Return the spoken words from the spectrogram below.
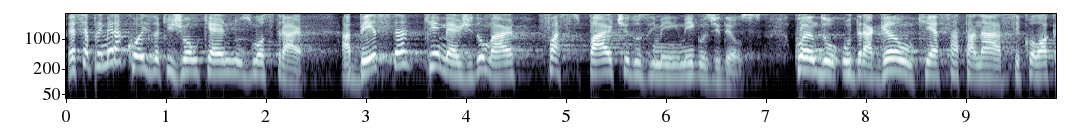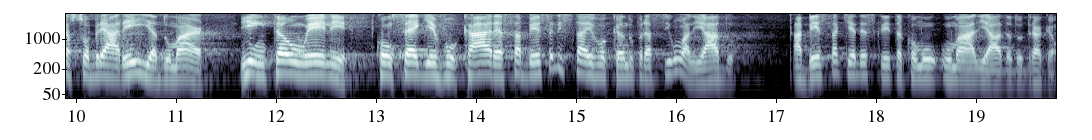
Essa é a primeira coisa que João quer nos mostrar. A besta que emerge do mar faz parte dos inimigos de Deus. Quando o dragão, que é Satanás, se coloca sobre a areia do mar e então ele consegue evocar essa besta, ele está evocando para si um aliado. A besta aqui é descrita como uma aliada do dragão.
